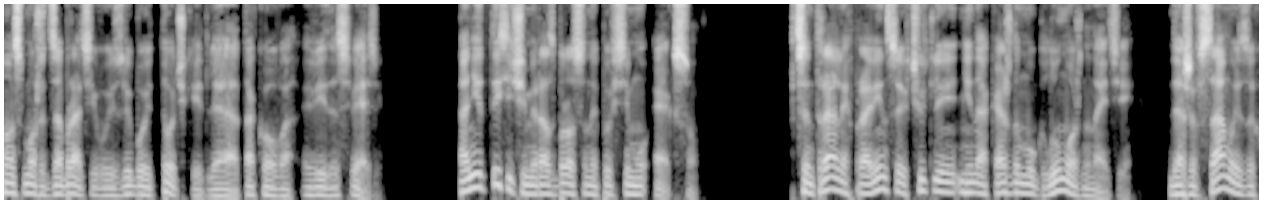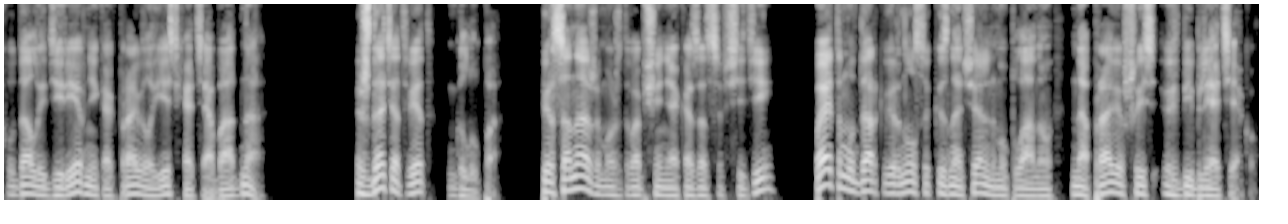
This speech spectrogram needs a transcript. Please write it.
Он сможет забрать его из любой точки для такого вида связи. Они тысячами разбросаны по всему Эксу. В центральных провинциях чуть ли не на каждом углу можно найти. Даже в самой захудалой деревне, как правило, есть хотя бы одна. Ждать ответ глупо. Персонажа может вообще не оказаться в сети, Поэтому Дарк вернулся к изначальному плану, направившись в библиотеку.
